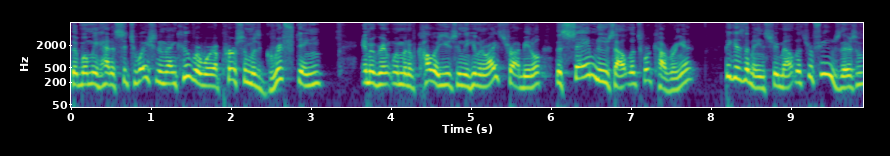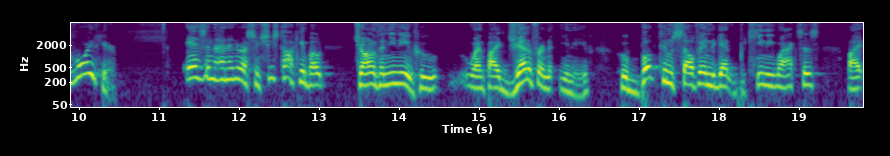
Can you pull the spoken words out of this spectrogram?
that when we had a situation in Vancouver where a person was grifting immigrant women of color using the Human Rights Tribunal, the same news outlets were covering it because the mainstream outlets refused. There's a void here. Isn't that interesting? She's talking about Jonathan Yaniv, who went by Jennifer Yaniv, who booked himself in to get bikini waxes by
